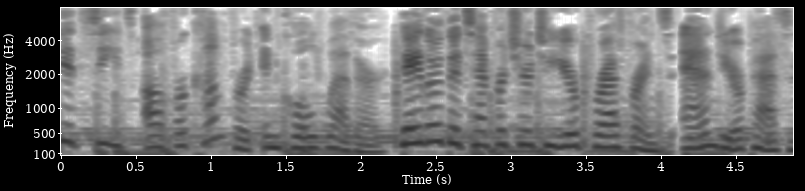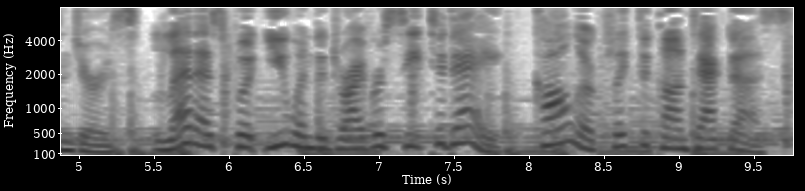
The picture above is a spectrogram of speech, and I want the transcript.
Heated seats offer comfort in cold weather. Tailor the temperature to your preference and your passengers. Let us put you in the driver's seat today. Call or click to contact us.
